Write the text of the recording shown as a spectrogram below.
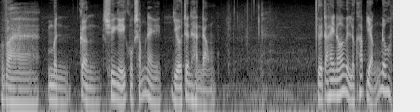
Và mình cần suy nghĩ cuộc sống này dựa trên hành động. Người ta hay nói về luật hấp dẫn, đúng không?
